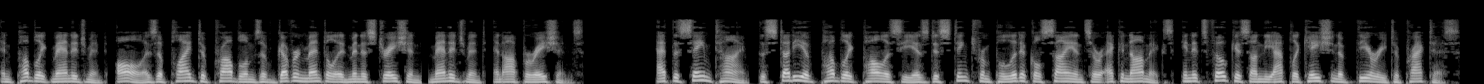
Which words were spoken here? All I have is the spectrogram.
and public management, all as applied to problems of governmental administration, management, and operations. At the same time, the study of public policy is distinct from political science or economics, in its focus on the application of theory to practice.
